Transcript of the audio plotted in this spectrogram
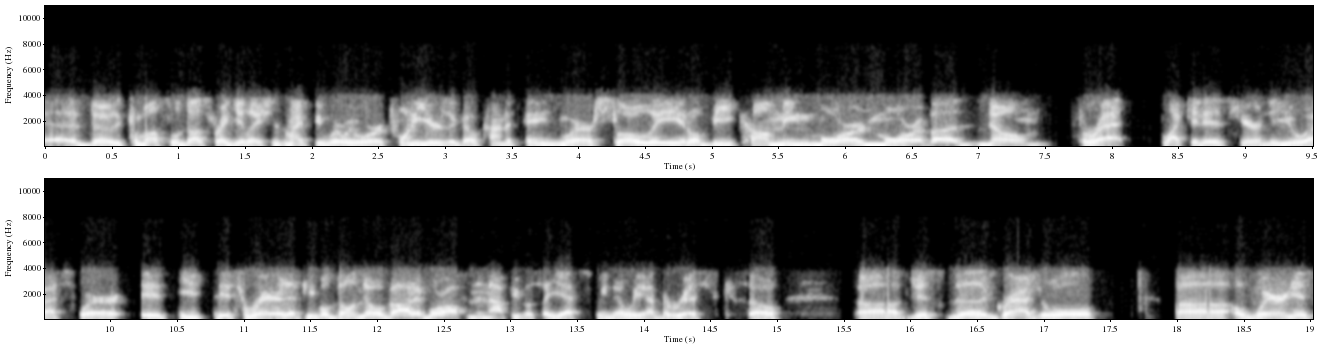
uh, the combustible dust regulations might be where we were 20 years ago, kind of thing, where slowly it'll be becoming more and more of a known threat, like it is here in the U.S., where it, it, it's rare that people don't know about it. More often than not, people say, "Yes, we know we have a risk." So, uh, just the gradual uh, awareness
